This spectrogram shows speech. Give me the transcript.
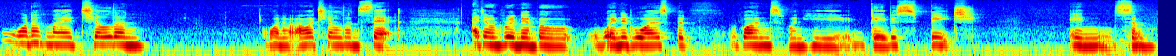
one of my children, one of our children said, I don't remember when it was, but once when he gave a speech in some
